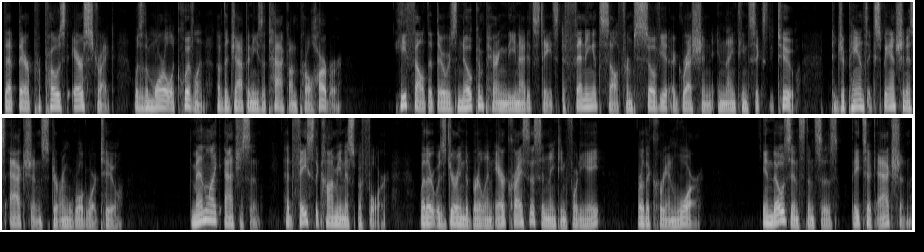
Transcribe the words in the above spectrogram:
that their proposed airstrike was the moral equivalent of the Japanese attack on Pearl Harbor. He felt that there was no comparing the United States defending itself from Soviet aggression in 1962 to Japan's expansionist actions during World War II. Men like Acheson had faced the communists before, whether it was during the Berlin Air Crisis in 1948 or the Korean War. In those instances, they took action,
